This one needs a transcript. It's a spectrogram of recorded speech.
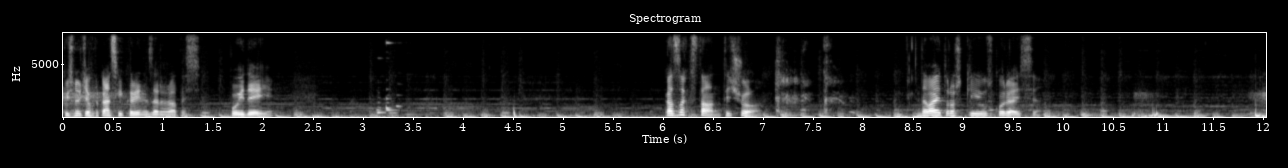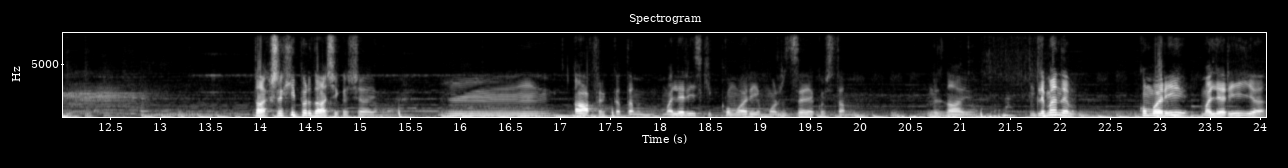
почнуть африканські країни заражатися, по ідеї. Казахстан, ти чо? Давай трошки ускоряйся. Так, шахи передачі качаємо. Африка, там малярійські комарі, може це якось там. Не знаю. Для мене комарі, малярія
